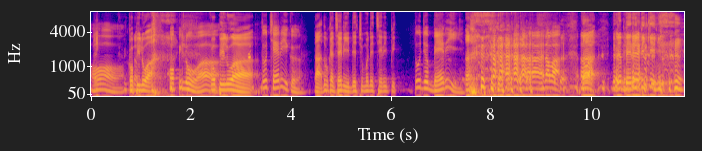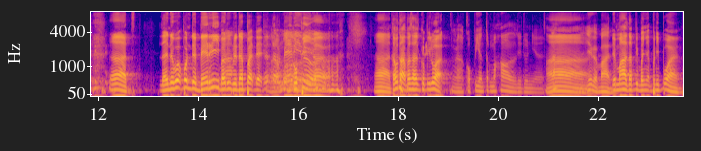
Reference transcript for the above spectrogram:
Oh, Kopi luar. kopi luar. Kopi luar. Tu cherry ke? Tak, tu bukan cherry, dia cuma dia cherry pick. Tu je berry. Nampak? Tak, dia berry picking. ha. Dan dia buat pun dia berry baru boleh dapat that kopi. tu. Ha. ha. tahu tak pasal kopi luar? Ha, kopi yang termahal di dunia. Ha. Ya ke mahal? Dia mahal tapi banyak penipuan.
